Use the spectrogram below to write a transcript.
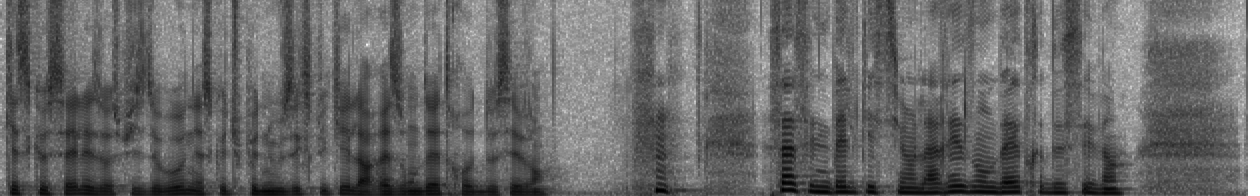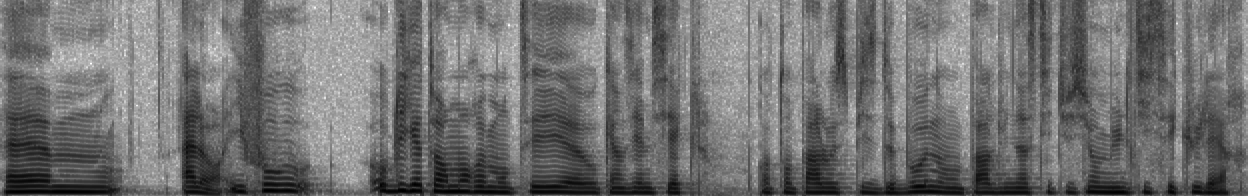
qu'est-ce que c'est les hospices de Beaune? Est-ce que tu peux nous expliquer la raison d'être de ces vins? Ça, c'est une belle question, la raison d'être de ces vins. Euh, alors, il faut obligatoirement remonter au XVe siècle. Quand on parle hospice de Beaune, on parle d'une institution multiséculaire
